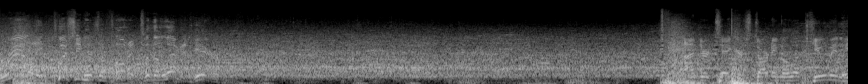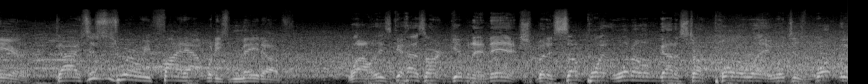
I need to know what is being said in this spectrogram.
Really pushing his opponent to the limit here. Undertaker starting to look human here. Guys, this is where we find out what he's made of. Wow, these guys aren't giving an inch, but at some point, one of them got to start pulling away, which is what we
